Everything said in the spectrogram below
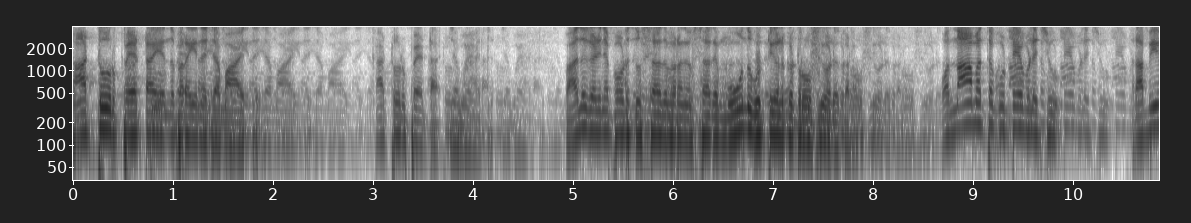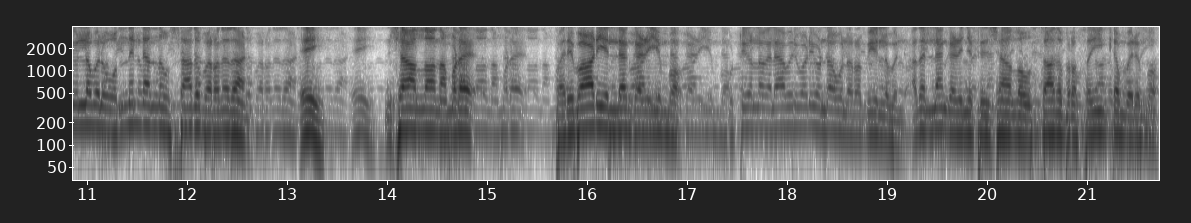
കാട്ടൂർ പേട്ട എന്ന് പറയുന്ന ജമായത്ത് കാട്ടൂർ പേട്ട ജമാഅത്ത്. അപ്പൊ അത് കഴിഞ്ഞപ്പോൾ ഉസ്താദ് പറഞ്ഞു ഉസ്താദ് മൂന്ന് കുട്ടികൾക്ക് ട്രോഫി കൊടുക്കണം. ഒന്നാമത്തെ കുട്ടിയെ വിളിച്ചു. റബിയുല്ലവൽ ഒന്നിന്റെ അന്ന് ഉസ്താദ് പറഞ്ഞതാണ് ഏയ് ഇൻഷാ അല്ലാ നമ്മുടെ പരിപാടി എല്ലാം കഴിയുമ്പോൾ കുട്ടികളുടെ കലാപരിപാടി ഉണ്ടാവുമല്ലോ ലെവൽ അതെല്ലാം കഴിഞ്ഞിട്ട് ഇൻഷാല്ല ഉസ്താദ് പ്രസംഗിക്കാൻ വരുമ്പോ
